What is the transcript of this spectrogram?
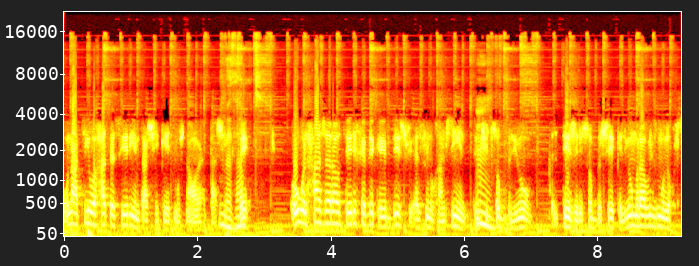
ونعطيوه حتى série نتاع شيكات مش نوع نتاع شيكات أول حاجة راهو التاريخ هذاك يبداش في 2050 تمشي تصب اليوم التاجر يصب الشيك اليوم راهو يلزمو يخلص.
